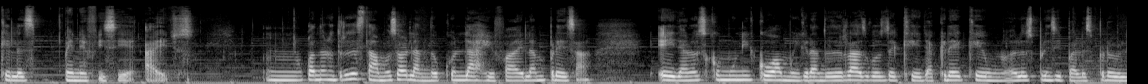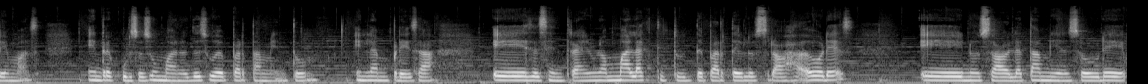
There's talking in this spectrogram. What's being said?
que les beneficie a ellos. Mm, cuando nosotros estábamos hablando con la jefa de la empresa, ella nos comunicó a muy grandes rasgos de que ella cree que uno de los principales problemas en recursos humanos de su departamento en la empresa eh, se centra en una mala actitud de parte de los trabajadores. Eh, nos habla también sobre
